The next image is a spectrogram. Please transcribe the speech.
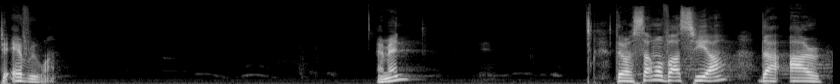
to everyone. Amen? There are some of us here that are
